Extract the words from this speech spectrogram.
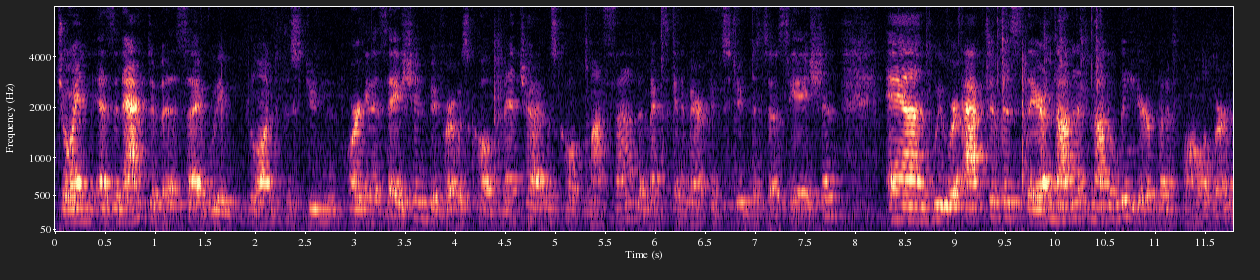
joined as an activist. I we belonged to the student organization. Before it was called MECHA, it was called MASA, the Mexican American Student Association. And we were activists there, not a, not a leader, but a follower.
